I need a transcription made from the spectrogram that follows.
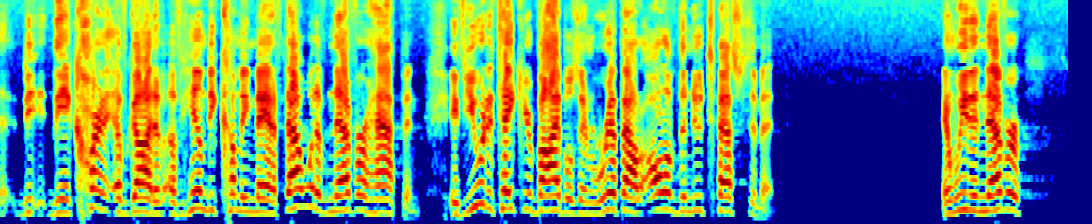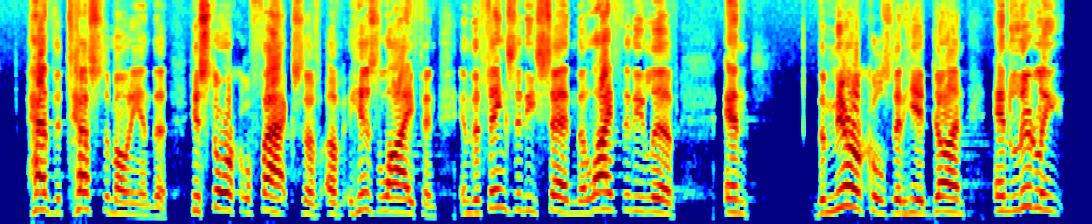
the, incarnate of God, of, of him becoming man, if that would have never happened, if you were to take your Bibles and rip out all of the New Testament, and we'd have never had the testimony and the historical facts of, of his life and, and the things that he said and the life that he lived and the miracles that he had done and literally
